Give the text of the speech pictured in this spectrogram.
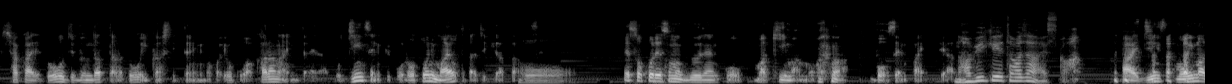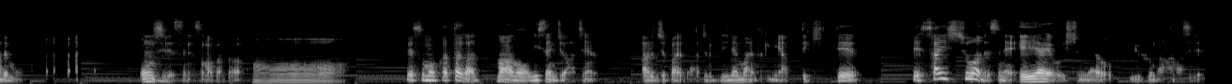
社会でどう自分だったらどう生かしていったらいいのかよくわからないみたいな、こう人生に結構路頭に迷ってた時期だったんですよ。おで、そこでその偶然、こう、まあ、キーマンの 某先輩に出会ーナビゲーターじゃないですか。はい、人生、もう今でも、恩師ですね、その方は。おで、その方が、まあ、あの、2018年、アルジュパイブ始めて2年前の時にやってきて、で、最初はですね、AI を一緒にやろうっていう風な話で、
